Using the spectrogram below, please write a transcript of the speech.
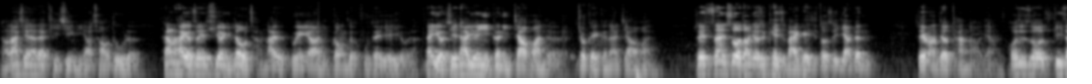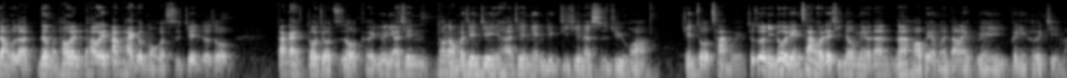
然后他现在在提醒你要超度了。当然，他有这些需要你肉偿，他也不愿意要你功德福德也有了。那有些他愿意跟你交换的，就可以跟他交换。所以，所以所有东西就是 case by case，都是一定要跟对方就谈好这样子，或者说地藏菩萨认为他会他会安排个某个时间，就是说。大概多久之后可以？因为你要先，通常我们先建议他先念灵机仙那四句话，先做忏悔。就说你如果连忏悔的心都没有，那那好朋友们当然也不愿意跟你和解嘛。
